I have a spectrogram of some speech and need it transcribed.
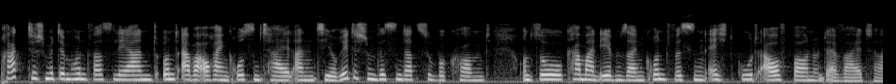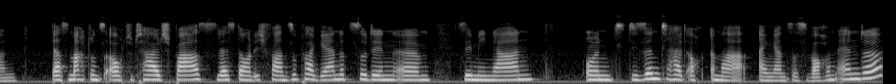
praktisch mit dem Hund was lernt und aber auch einen großen Teil an theoretischem Wissen dazu bekommt. Und so kann man eben sein Grundwissen echt gut aufbauen und erweitern. Das macht uns auch total Spaß. Lester und ich fahren super gerne zu den ähm, Seminaren. Und die sind halt auch immer ein ganzes Wochenende.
